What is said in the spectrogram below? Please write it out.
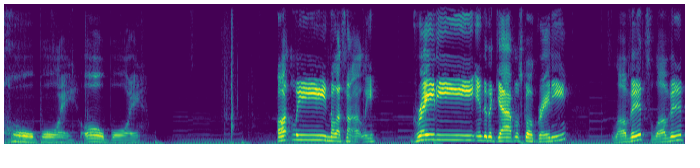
Oh boy. Oh boy. Utley. No, that's not Utley. Grady into the gap. Let's go, Grady. Love it. Love it.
